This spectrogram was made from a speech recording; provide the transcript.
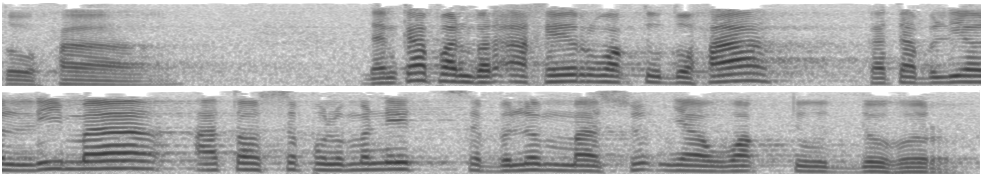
duha. Dan kapan berakhir waktu duha? Kata beliau 5 atau 10 menit sebelum masuknya waktu duhur.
